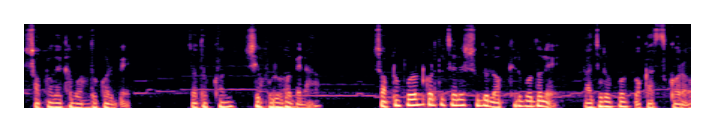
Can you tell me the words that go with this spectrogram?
স্বপ্ন দেখা বন্ধ করবে, যতক্ষণ সে বুড়ো হবে না। স্বপ্ন পূরণ করতে চাইলে শুধু লক্ষ্যের বদলে কাজের উপর ফোকাস করো।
